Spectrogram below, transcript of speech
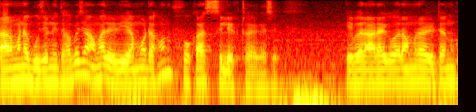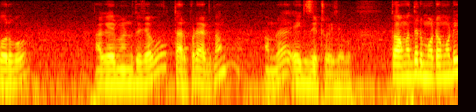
তার মানে বুঝে নিতে হবে যে আমার এরিয়া মোড এখন ফোকাস সিলেক্ট হয়ে গেছে। এবার আর একবার আমরা রিটার্ন করব। আগের মেনুতে যাব, তারপরে একদম আমরা এক্সিট হয়ে যাব। তো আমাদের মোটামুটি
